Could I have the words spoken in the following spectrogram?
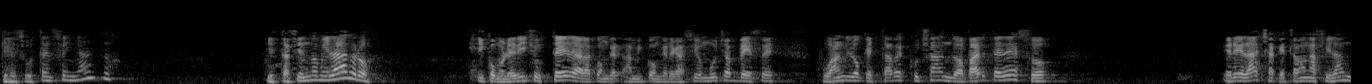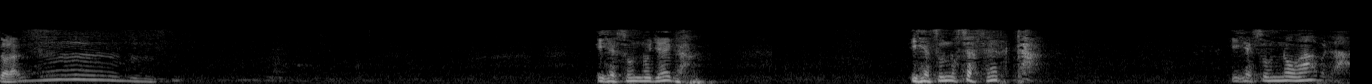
que Jesús está enseñando y está haciendo milagros. Y como le he dicho a usted, a, a mi congregación muchas veces, Juan lo que estaba escuchando, aparte de eso, era el hacha que estaban afilándola. Y Jesús no llega. Y Jesús no se acerca. Y Jesús no habla.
